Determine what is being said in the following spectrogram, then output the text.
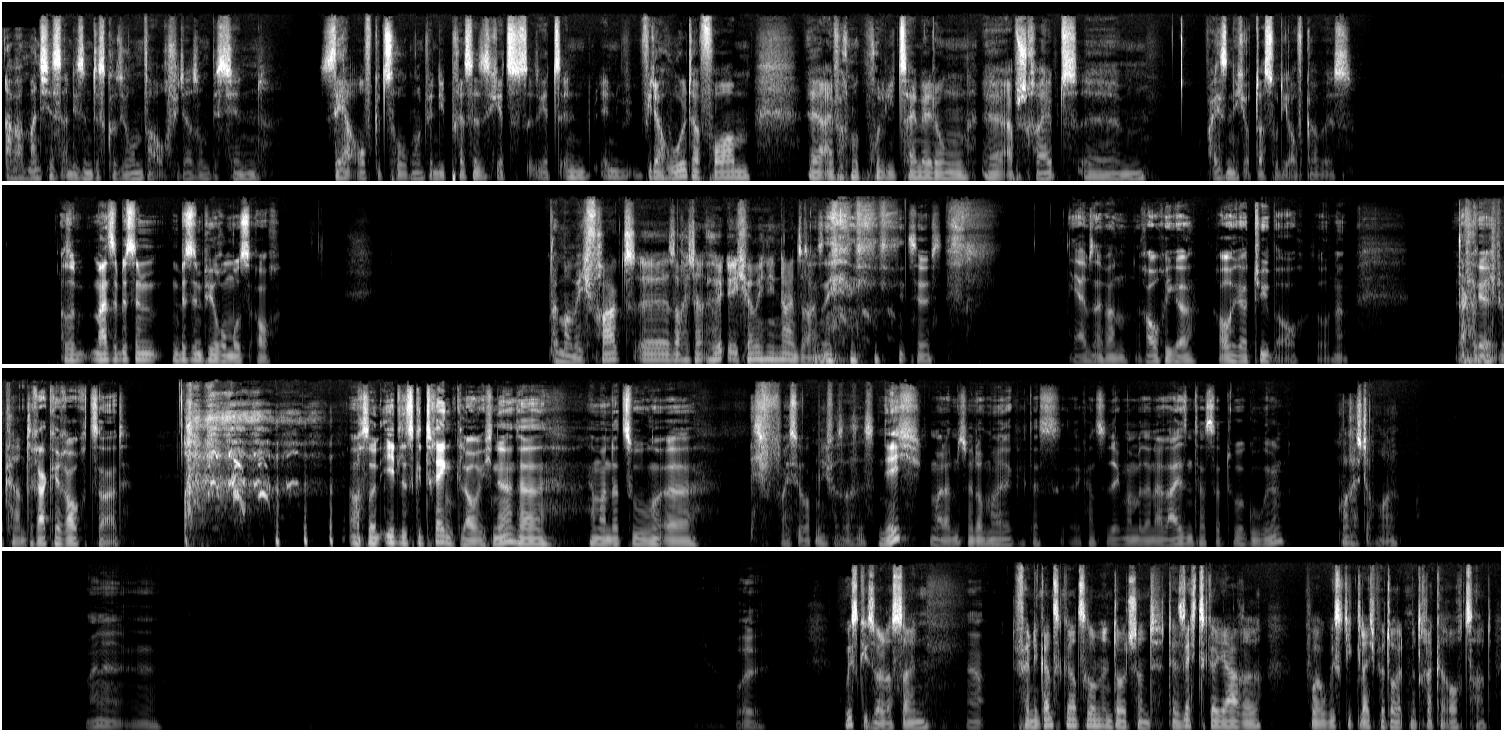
Aber manches an diesen Diskussionen war auch wieder so ein bisschen sehr aufgezogen und wenn die Presse sich jetzt, jetzt in, in wiederholter Form äh, einfach nur Polizeimeldungen äh, abschreibt, ähm, weiß nicht, ob das so die Aufgabe ist. Also meinst du ein bisschen, ein bisschen Pyro muss auch? Wenn man mich fragt, äh, sage ich dann, hö- ich höre mich nicht Nein sagen. Also, ja, du bist einfach ein rauchiger, rauchiger Typ auch. So, ne? Dafür bin ich bekannt. Dracke rauchzart. auch so ein edles Getränk, glaube ich, ne? Da kann man dazu äh, Ich weiß überhaupt nicht, was das ist. nicht. Guck mal, da müssen wir doch mal, das kannst du direkt mal mit deiner leisen Tastatur googeln. Mach ich doch mal. Meine, äh, jawohl. Whisky soll das sein. Ja. Für eine ganze Generation in Deutschland der 60er Jahre war Whisky gleichbedeutend mit Racke Rauchzart.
